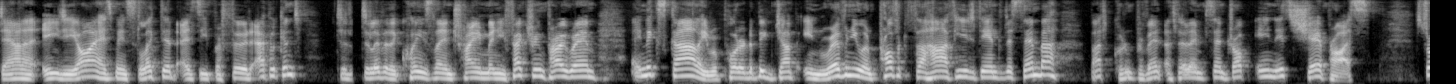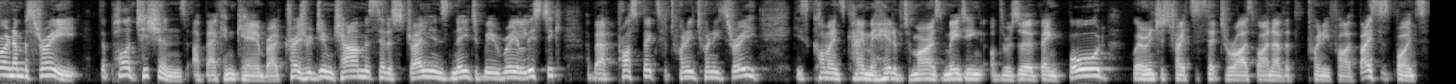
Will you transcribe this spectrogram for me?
Downer EDI has been selected as the preferred applicant to deliver the Queensland Train Manufacturing Program. And Nick Scali reported a big jump in revenue and profit for the half year to the end of December, but couldn't prevent a 13% drop in its share price. Story number three the politicians are back in Canberra. Treasurer Jim Chalmers said Australians need to be realistic about prospects for 2023. His comments came ahead of tomorrow's meeting of the Reserve Bank Board, where interest rates are set to rise by another 25 basis points.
